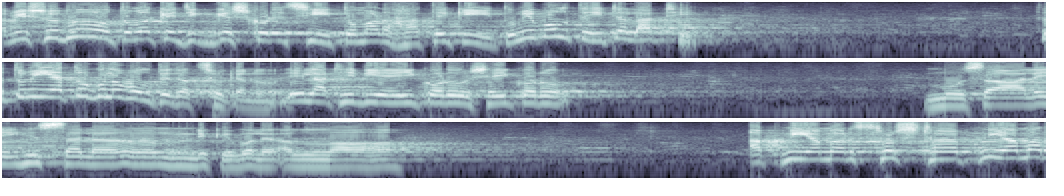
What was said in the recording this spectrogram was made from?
আমি শুধু তোমাকে জিজ্ঞেস করেছি, তোমার হাতে কি? তুমি বলতে এটা লাঠি। তো তুমি এতগুলো বলতে যাচ্ছ কেন? এই লাঠি দিয়ে এই করো, সেই করো। মুসা আলাইহিসালাম ডেকে বলে, আল্লাহ, আপনি আমার স্রষ্টা, আপনি আমার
